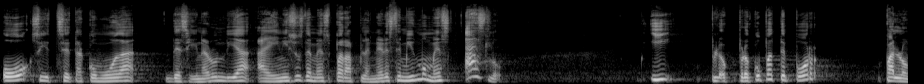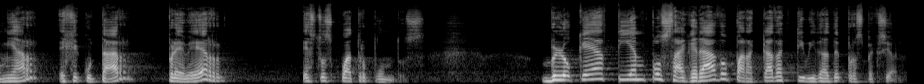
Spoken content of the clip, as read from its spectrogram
O si se te acomoda designar un día a inicios de mes para planear ese mismo mes, hazlo. Y preocúpate por palomear, ejecutar, prever estos cuatro puntos. Bloquea tiempo sagrado para cada actividad de prospección.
